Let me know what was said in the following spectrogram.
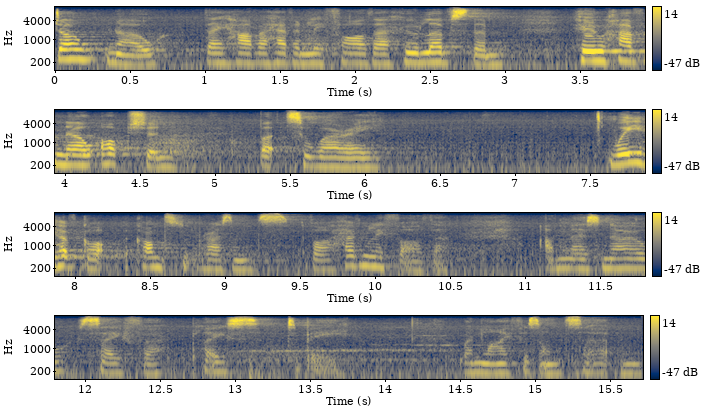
don't know they have a Heavenly Father who loves them, who have no option but to worry. We have got the constant presence of our Heavenly Father, and there's no safer place to be when life is uncertain.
